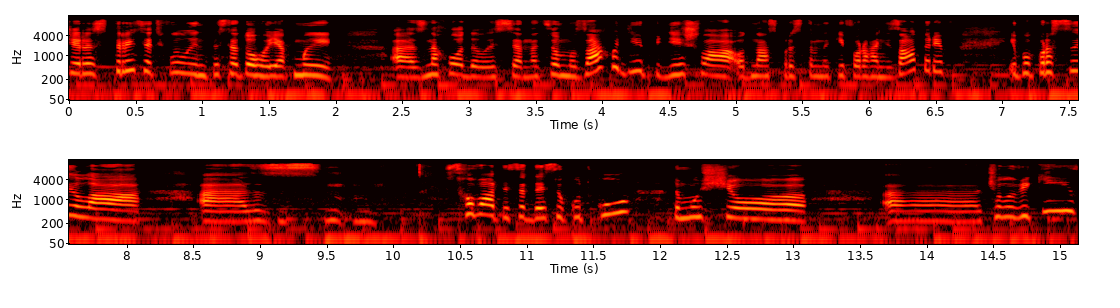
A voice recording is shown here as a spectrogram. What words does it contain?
Через 30 хвилин після того, як ми е, знаходилися на цьому заході, підійшла одна з представників організаторів і попросила сховатися десь у кутку, тому що чоловіків,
